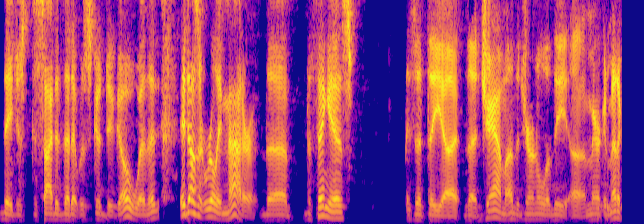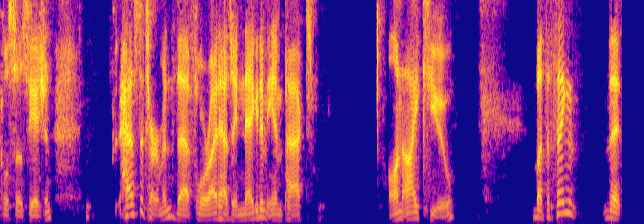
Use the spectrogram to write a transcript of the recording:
they just decided that it was good to go with it, it doesn't really matter. the The thing is, is that the uh, the JAMA, the Journal of the uh, American Medical Association, has determined that fluoride has a negative impact on IQ. But the thing that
